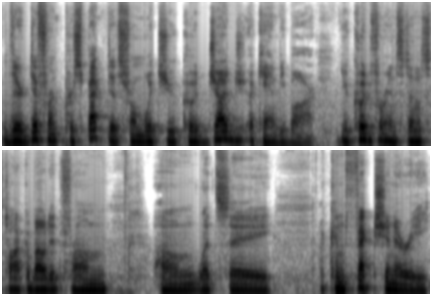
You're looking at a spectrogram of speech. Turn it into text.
There are different perspectives from which you could judge a candy bar. You could, for instance, talk about it from, um, let's say, a confectionery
